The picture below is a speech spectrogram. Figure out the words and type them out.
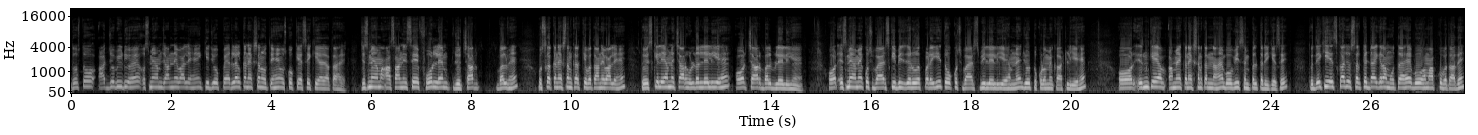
दोस्तों, आज जो वीडियो है, उसमें हम जानने वाले हैं कि जो पैरेलल कनेक्शन होते हैं, उसको कैसे किया जाता है। जिसमें हम आसानी से फोर लैम्प जो चार बल्ब हैं, उसका कनेक्शन करके बताने वाले हैं। तो इसके लिए हमने चार होल्डर ले लिए हैं और चार बल्ब ले लिए हैं। और इसमें हमें कुछ वायर्स की भी ज़रूरत पड़ेगी तो कुछ वायर्स भी ले लिए हमने, जो टुकड़ों में काट लिए हैं। और इनके अब हमें कनेक्शन करना है, वो भी सिंपल तरीके से। तो देखिए, इसका जो सर्किट डायग्राम होता है, वो हम आपको बता दें।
